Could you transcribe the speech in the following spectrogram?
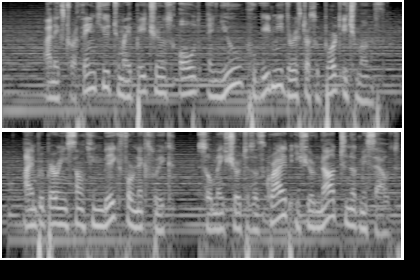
An extra thank you to my patrons old and new who give me the extra support each month. I'm preparing something big for next week, so make sure to subscribe if you're not to not miss out.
